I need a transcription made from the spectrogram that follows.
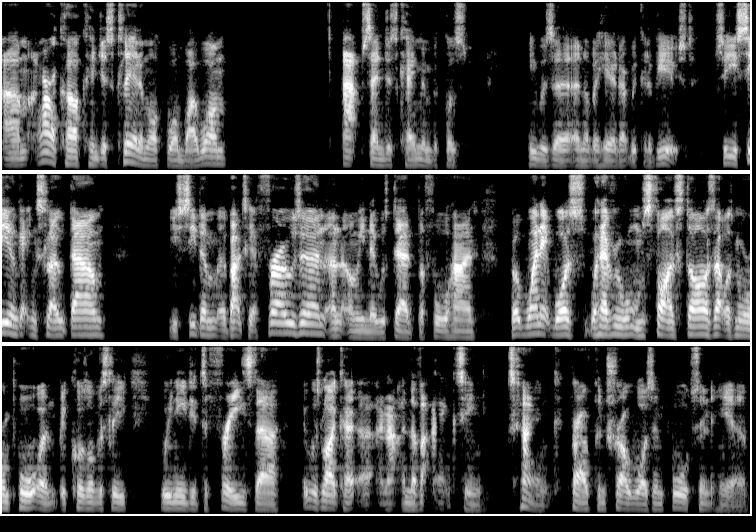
um, Araka can just clear them off one by one. Apsen just came in because he was a, uh, another hero that we could have used. So you see them getting slowed down. You see them about to get frozen, and I mean, they was dead beforehand. But when it was, when everyone was five stars, that was more important because obviously we needed to freeze there. It was like a, a, another acting tank. Crowd control was important here.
